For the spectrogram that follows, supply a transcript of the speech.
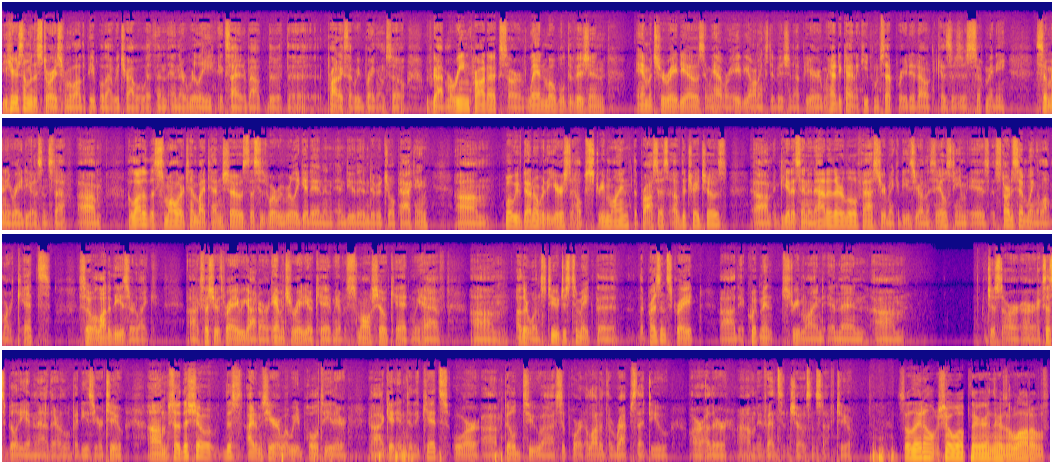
you hear some of the stories from a lot of the people that we travel with, and, and they're really excited about the the products that we bring them. So we've got marine products, our land mobile division, amateur radios, and we have our avionics division up here. And we had to kind of keep them separated out because there's just so many so many radios and stuff. Um, a lot of the smaller 10 by 10 shows, this is where we really get in and, and do the individual packing. Um, what we've done over the years to help streamline the process of the trade shows um, to get us in and out of there a little faster, make it easier on the sales team, is start assembling a lot more kits. So a lot of these are like, uh, especially with Ray, we got our amateur radio kit, we have a small show kit, and we have um, other ones too, just to make the the presence great, uh, the equipment streamlined, and then um, just our, our, accessibility in and out of there a little bit easier too. Um, so this show, this items here, what we would pull to either uh, get into the kits or um, build to uh, support a lot of the reps that do our other um, events and shows and stuff too. So they don't show up there, and there's a lot of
